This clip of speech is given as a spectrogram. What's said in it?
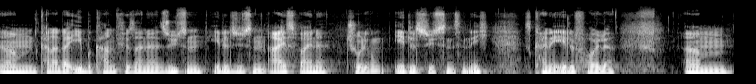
Ähm, Kanada eh bekannt für seine süßen, edelsüßen Eisweine. Entschuldigung, edelsüßen sind nicht. Ist keine Edelfäule. Ähm,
